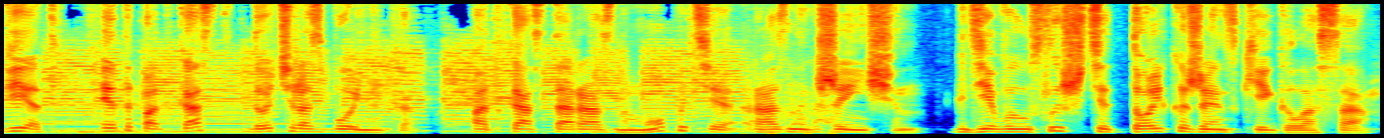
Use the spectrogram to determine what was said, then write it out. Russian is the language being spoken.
Привет! Это подкаст «Дочь разбойника». Подкаст о разном опыте разных женщин, где вы услышите только женские голоса.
